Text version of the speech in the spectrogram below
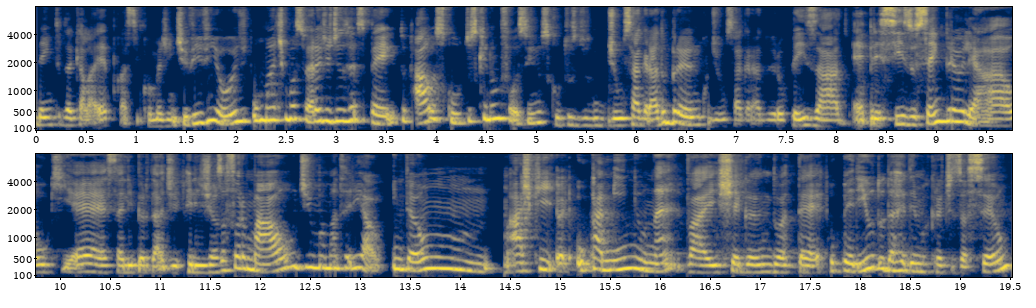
dentro daquela época, assim como a gente vive hoje, uma atmosfera de desrespeito aos cultos que não fossem os cultos do, de um sagrado branco, de um sagrado europeizado. É preciso sempre olhar o que é essa liberdade religiosa formal de uma material. Então, acho que eh, o caminho, né, vai chegando até o período da redemocratização,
